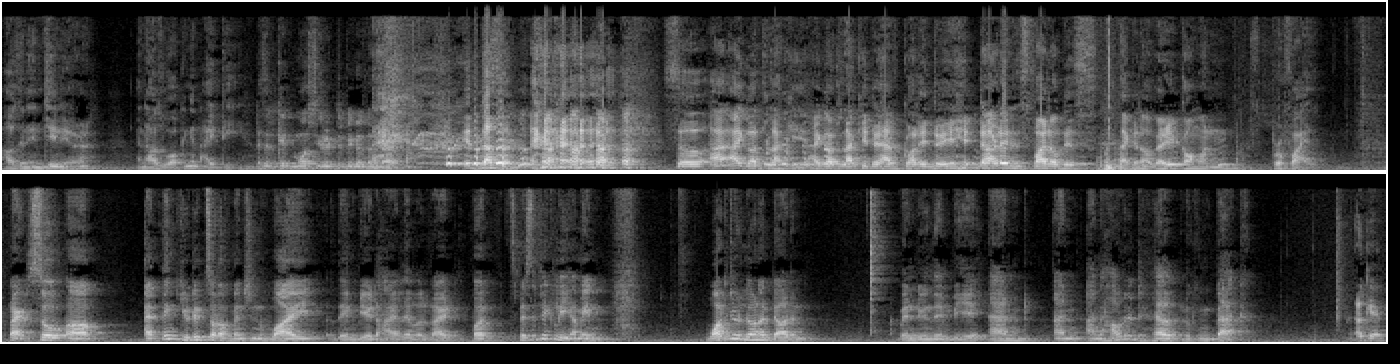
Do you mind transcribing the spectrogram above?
I was an engineer, and I was working in IT. Does it get more stereotypical than that? It doesn't. so I, I got lucky. I got lucky to have got into Darden in spite of this, like, you know, very common profile. right. So uh, I think you did sort of mention why the MBA at a high level, right? But specifically, I mean, what did you learn at Darden when doing the MBA, and and and how did it help looking back? Okay.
